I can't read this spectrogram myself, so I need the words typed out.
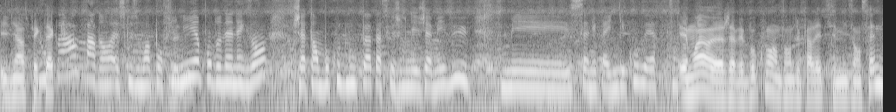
il y a un spectacle Loupa, pardon, excuse-moi pour finir, pour donner un exemple, j'attends beaucoup de Loupa parce que je ne l'ai jamais vu, mais ça n'est pas une découverte. Et moi, euh, j'avais beaucoup entendu parler de ces mises en scène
